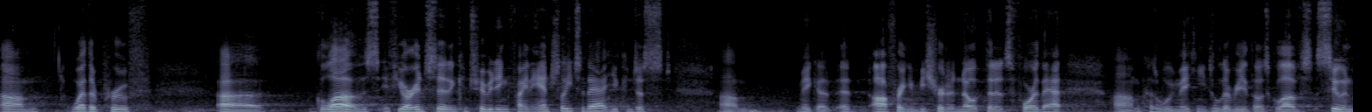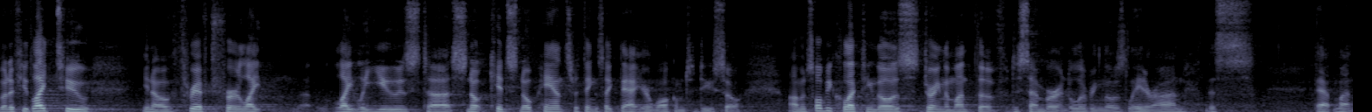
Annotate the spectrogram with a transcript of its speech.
um, weatherproof uh, gloves. If you are interested in contributing financially to that, you can just um, make an offering and be sure to note that it's for that because um, we'll be making delivery of those gloves soon. But if you'd like to, you know, thrift for light, lightly used uh, snow, kids' snow pants or things like that, you're welcome to do so. Um, and so I'll be collecting those during the month of December and delivering those later on this that month.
